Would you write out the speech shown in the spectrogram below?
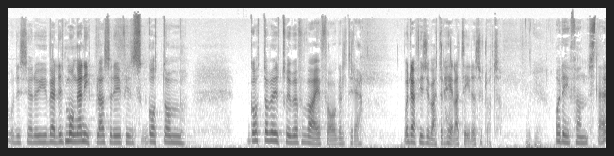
Och det ser du ju väldigt många nipplar så det finns gott om, gott om utrymme för varje fågel till det. Och där finns ju vatten hela tiden såklart. Och det är fönster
